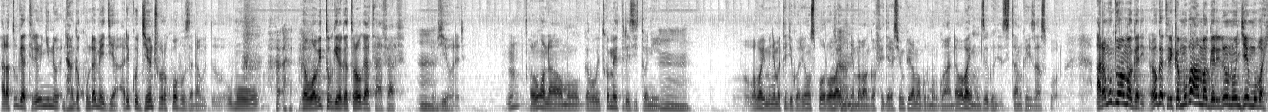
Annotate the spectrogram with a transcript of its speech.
Aratubwira ati rero nyine ntabwo akunda media ariko jyewe nshobora kubahuza nawe. Umugabo wabitubwiraga turavuga ati hafi hafi ubyihorere Mm, urabona umugabo witwa metere zitoni. Mm. Wabaye umunyamategeko wa Rayon Sport wabaye umunyamabanga wa Federasiyo y'umupira w'amaguru mu Rwanda wabaye mu nzego zitandukanye za siporo aramuduhamagarira aravuga ati reka mubahamagarire noneho ngiye mubahe.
